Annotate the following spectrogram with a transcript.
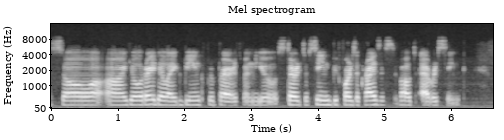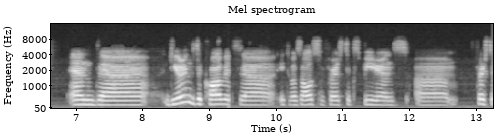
So uh, you're already like being prepared when you start to think before the crisis about everything. And uh, during the covid it was also first experience um, first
